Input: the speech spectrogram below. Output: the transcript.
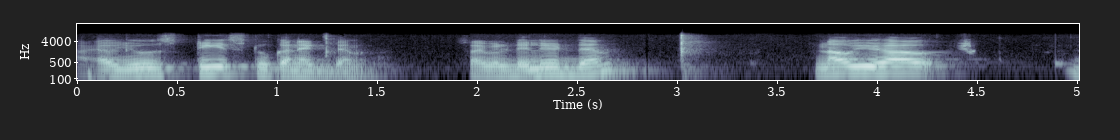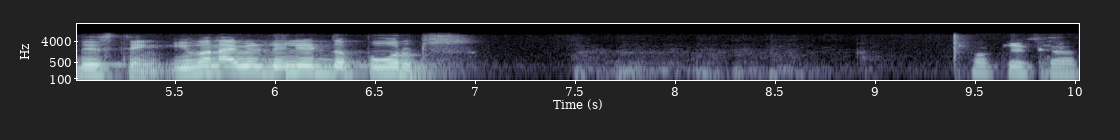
I have used T's to connect them. So I will delete them. Now you have this thing. Even I will delete the ports. Okay, sir.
